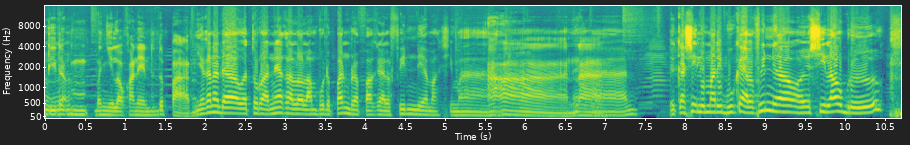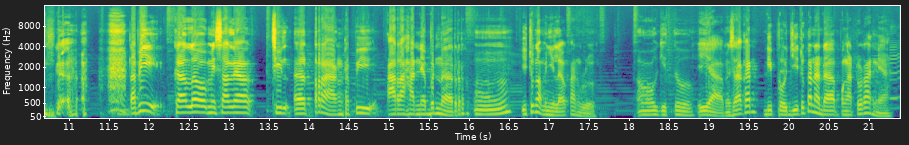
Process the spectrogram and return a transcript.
tidak m- menyilaukan yang di depan. Ya kan ada aturannya kalau lampu depan berapa Kelvin dia maksimal. Ah, ah, nah, Kan. Dikasih 5000 Kelvin ya silau, Bro. tapi kalau misalnya cil- eh, terang tapi arahannya benar, Hmm. itu nggak menyilaukan bro. Oh gitu. Iya, misalkan di Proji itu kan ada pengaturannya.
